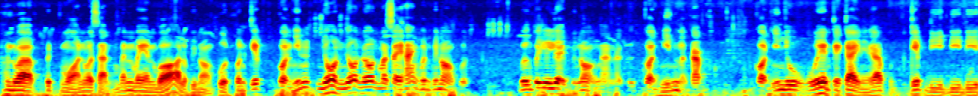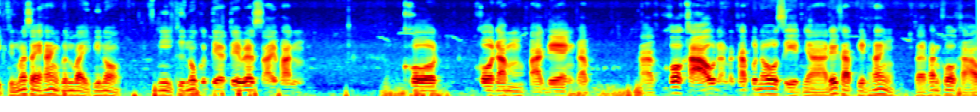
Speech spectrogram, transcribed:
เพิ่นว่าเป็นหมอนว่าสั่นมันแมนบ่ล่ะพี่น้องพูดเพิ่นเก็บก้อนหินโยนโยนโยนมาใส่ห้างเพิ่นพี่น้องพูด เบิ่งไปเรื่อยๆพี่น้องนั่นน่ะคือก้อนหินแหละครับก้อนหินอยู่เว้นใกล้ๆนี่ครับเก็บดีดดีดดีดขึ้นมาใส่ห้างเพิ่นไว้พี่น้องนี่คือนกกระแตเต้แวดสายพันธุ์คอคอดำปากแดงครับข้อขาวนั่นนะครับเพิ่นเอาเศษหญ้าเด้ครับเห็นหั่งสายพันธุ์ข้อขาว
